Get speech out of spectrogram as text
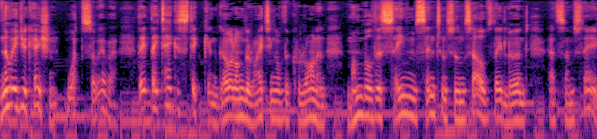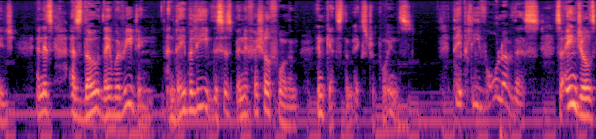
No education whatsoever. They, they take a stick and go along the writing of the Quran and mumble the same sentence to themselves they learned at some stage. And it's as though they were reading, and they believe this is beneficial for them and gets them extra points. They believe all of this. So angels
